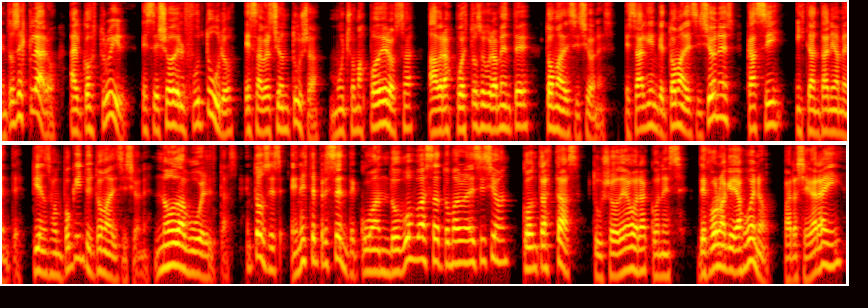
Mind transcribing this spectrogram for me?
Entonces, claro, al construir ese yo del futuro, esa versión tuya, mucho más poderosa, habrás puesto seguramente toma decisiones. Es alguien que toma decisiones casi instantáneamente. Piensa un poquito y toma decisiones. No da vueltas. Entonces, en este presente, cuando vos vas a tomar una decisión, contrastás tu yo de ahora con ese. De forma que digas, bueno, para llegar ahí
